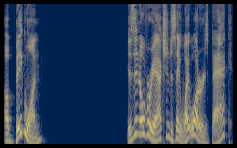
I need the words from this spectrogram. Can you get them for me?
a big one is an overreaction to say Whitewater is back.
